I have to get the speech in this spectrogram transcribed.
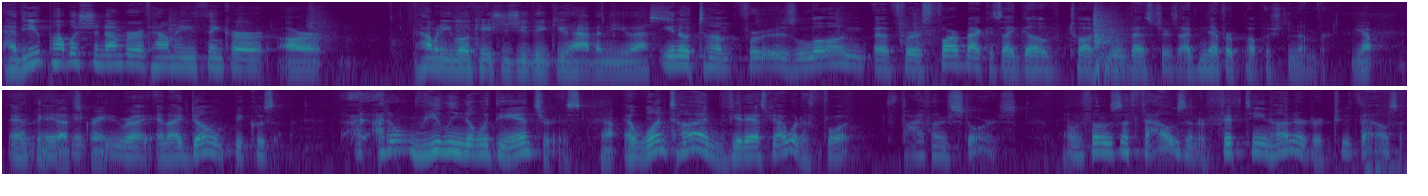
Have you published a number of how many you think are, are how many locations do you think you have in the U.S.? You know, Tom, for as long, uh, for as far back as I go talking to investors, I've never published a number. Yep. and, I think that's great. Right, and I don't because I, I don't really know what the answer is. Yep. At one time, if you'd asked me, I would have thought 500 stores. I would have thought it was 1,000 or 1,500 or 2,000.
